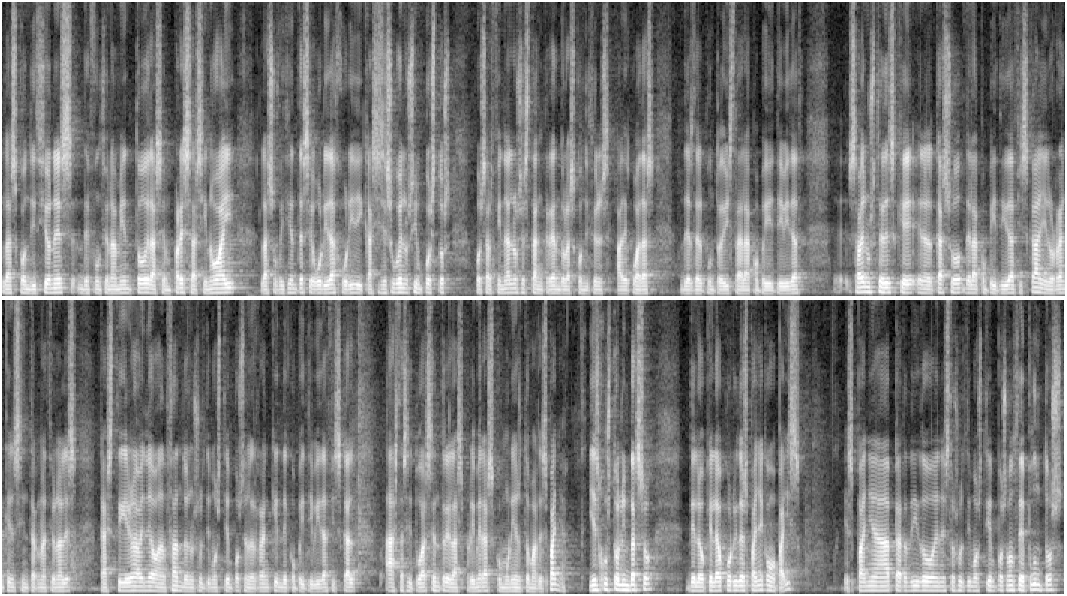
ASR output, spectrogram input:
las condiciones de funcionamiento de las empresas, si no hay la suficiente seguridad jurídica, si se suben los impuestos, pues al final no se están creando las condiciones adecuadas desde el punto de vista de la competitividad. Eh, saben ustedes que en el caso de la competitividad fiscal y en los rankings internacionales, Castilla ha venido avanzando en los últimos tiempos en el ranking de competitividad fiscal hasta situarse entre las primeras comunidades autónomas de España. Y es justo lo inverso de lo que le ha ocurrido a España como país. España ha perdido en estos últimos tiempos 11 puntos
